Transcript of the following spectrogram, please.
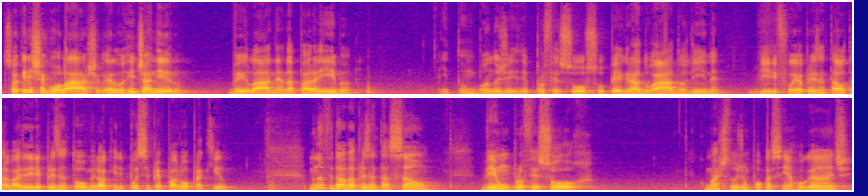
Só que ele chegou lá, era no Rio de Janeiro, veio lá, né, da Paraíba, então um bando de professor super graduado ali, né, e ele foi apresentar o trabalho dele, apresentou, melhor que ele depois se preparou para aquilo. Mas no final da apresentação, veio um professor com uma atitude um pouco assim arrogante,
